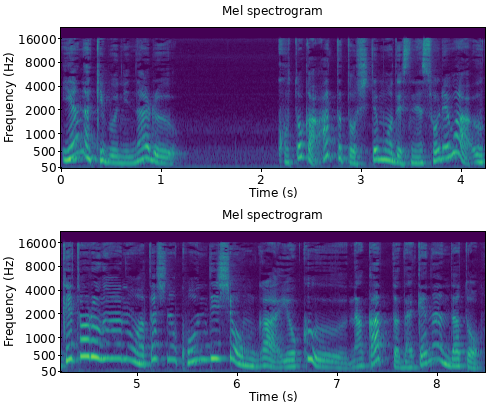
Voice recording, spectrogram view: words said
嫌な気分になることがあったとしてもですね、それは受け取る側の私のコンディションが良くなかっただけなんだと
